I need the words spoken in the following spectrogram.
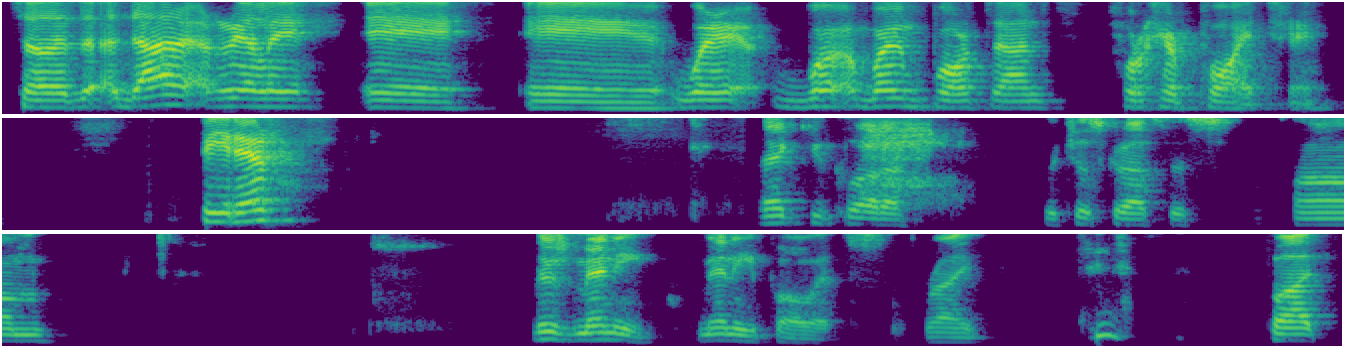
So th that really uh, were, were very important for her poetry. Peter? Thank you, Clara. Muchas gracias. Um, there's many, many poets, right? but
